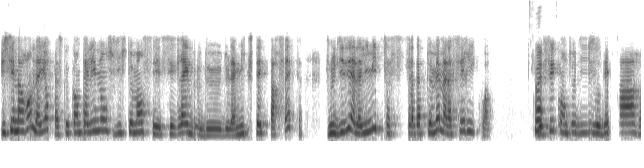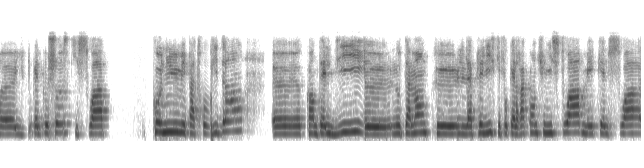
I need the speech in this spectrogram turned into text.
Puis c'est marrant d'ailleurs parce que quand elle énonce justement ces, ces règles de, de la mixtape parfaite, je me disais à la limite, ça s'adapte même à la série, quoi. Ouais. Le fait qu'on te dise au départ, euh, il faut quelque chose qui soit connu mais pas trop évident. Euh, quand elle dit euh, notamment que la playlist, il faut qu'elle raconte une histoire, mais qu'elle soit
